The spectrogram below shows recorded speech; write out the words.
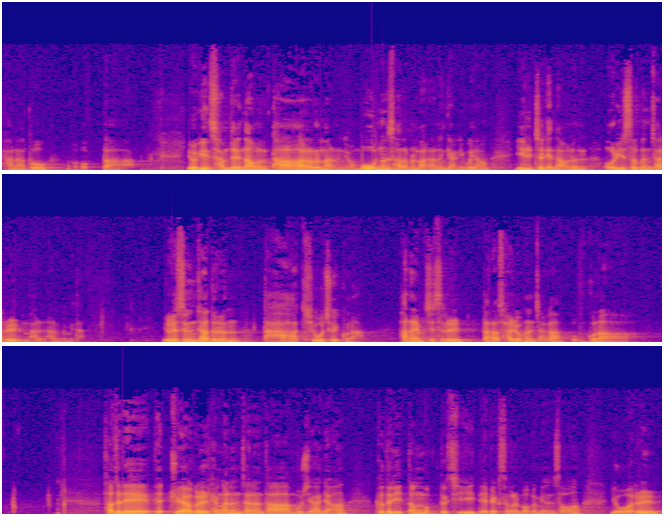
하나도 없다. 여기 3절에 나오는 다라는 말은요. 모든 사람을 말하는 게 아니고요. 1절에 나오는 어리석은 자를 말하는 겁니다. 어리석은 자들은 다 치우쳐 있구나. 하나님 지시를 따라 살려고 하는 자가 없구나. 사절에 죄악을 행하는 자는 다 무지하냐 그들이 떡 먹듯이 내 백성을 먹으면서 여호와를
